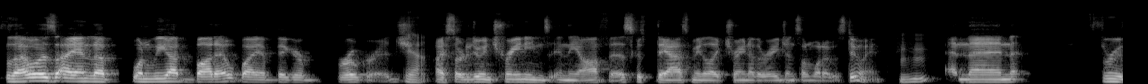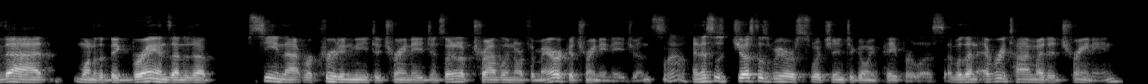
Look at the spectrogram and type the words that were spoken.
So that was I ended up when we got bought out by a bigger brokerage. Yeah. I started doing trainings in the office because they asked me to like train other agents on what I was doing, mm-hmm. and then through that, one of the big brands ended up seeing that recruiting me to train agents. I ended up traveling North America training agents. Wow. And this was just as we were switching to going paperless. But then every time I did training,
